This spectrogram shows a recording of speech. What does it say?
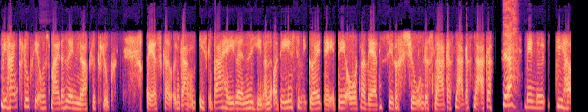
vi har en klub her hos mig, der hedder en nørkleklub. Og jeg skrev engang, I skal bare have et eller andet i hænderne. Og det eneste, vi gør i dag, det er ordner verdenssituationen, der snakker, snakker, snakker. ja, Men øh, de har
